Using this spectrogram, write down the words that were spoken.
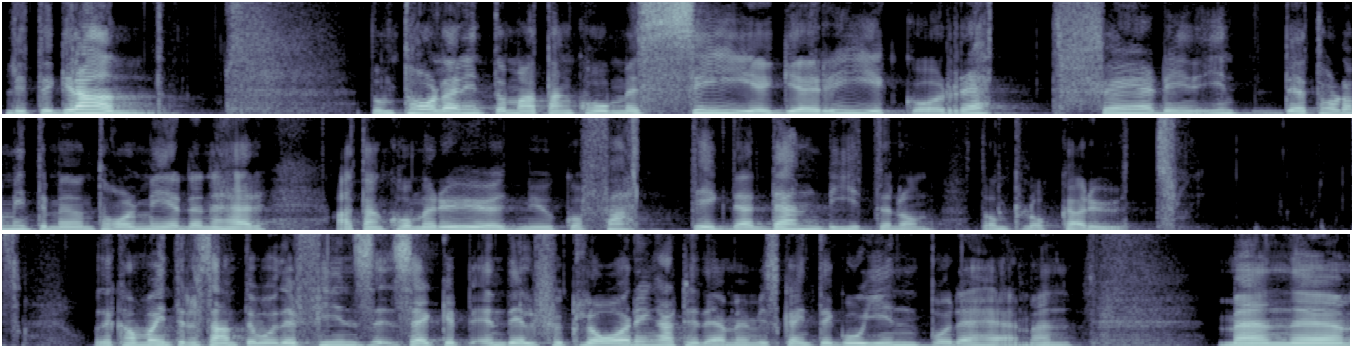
lite grann. De talar inte om att han kommer segerrik och rättfärdig. Det tar de inte med, de tar med den här att han kommer ödmjuk och fattig. Det är den biten de, de plockar ut. Och det kan vara intressant. Det finns säkert en del förklaringar till det, men vi ska inte gå in på det här. Men, men eh,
